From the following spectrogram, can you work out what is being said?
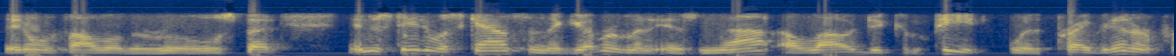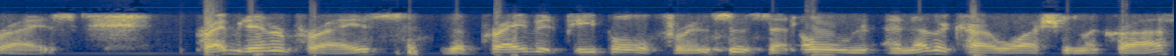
they don't follow the rules. But in the state of Wisconsin, the government is not allowed to compete with private enterprise. Private enterprise, the private people, for instance, that own another car wash in La Crosse,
